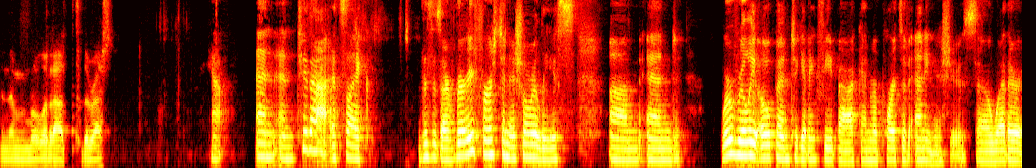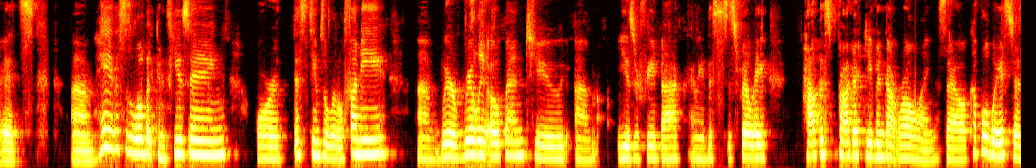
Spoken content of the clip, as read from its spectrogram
and then roll it out to the rest. Yeah, and and to that, it's like this is our very first initial release, um, and we're really open to getting feedback and reports of any issues. So whether it's um, hey, this is a little bit confusing, or this seems a little funny. Um, we're really open to um, user feedback. I mean, this is really how this project even got rolling. So a couple of ways to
